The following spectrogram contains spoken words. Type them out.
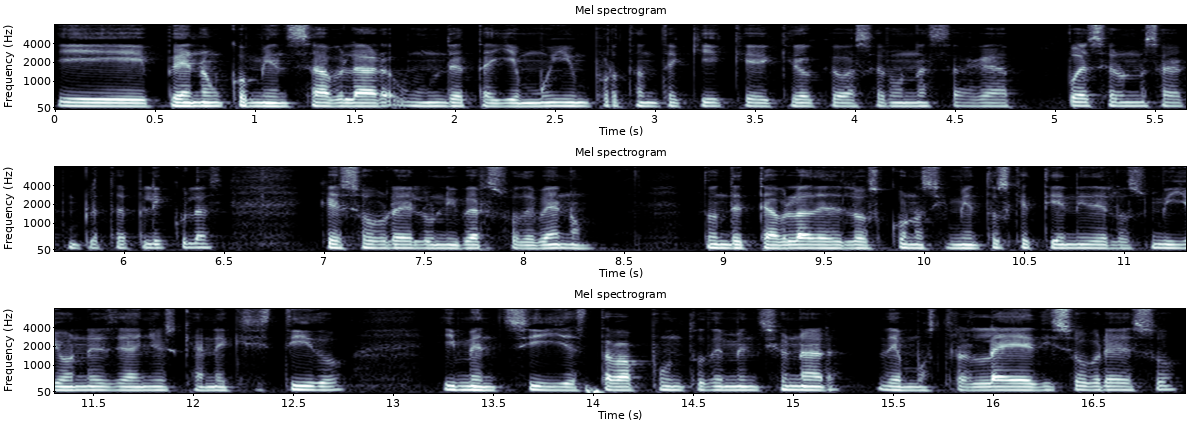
y Venom comienza a hablar un detalle muy importante aquí que creo que va a ser una saga, puede ser una saga completa de películas, que es sobre el universo de Venom donde te habla de los conocimientos que tiene y de los millones de años que han existido. Y sí, estaba a punto de mencionar, de mostrarle a Eddie sobre eso,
